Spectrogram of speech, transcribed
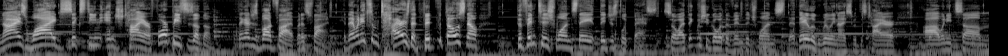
Nice wide 16-inch tire. Four pieces of them. I think I just bought five, but it's fine. Okay, then we need some tires that fit with those. Now, the vintage ones, they they just look best. So I think we should go with the vintage ones. They look really nice with this tire. Uh, we need some,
